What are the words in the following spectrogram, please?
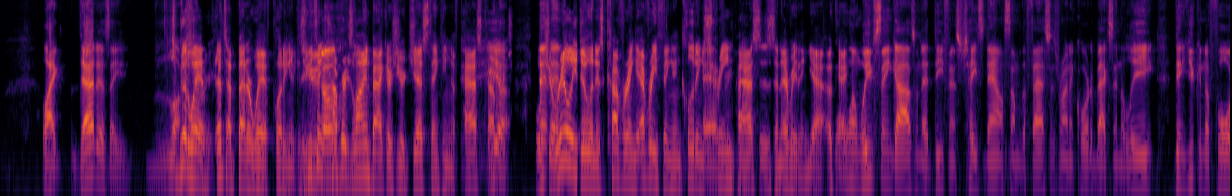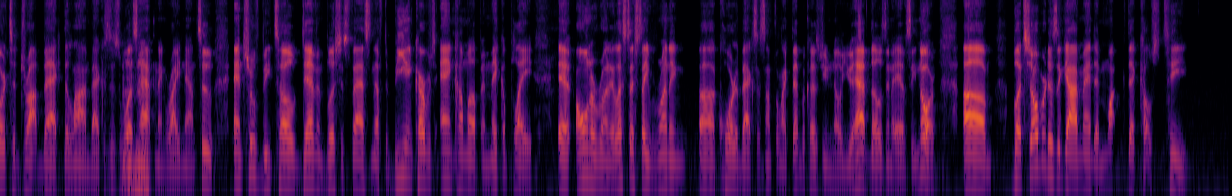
Like that is a, It's a good way of that's a better way of putting it because you, You think know- coverage linebackers, you're just thinking of pass Yeah. coverage. What And- you're and- really doing is covering everything, including screen passes and everything. Yeah, okay. When we've seen guys on that defense chase down some of the fastest running quarterbacks in the league, then you can afford to drop back the linebackers. Is what's Mhm. happening right now too. And truth be told, Devin Bush is fast enough to be in coverage and come up and make a play eh, on a running. Let's just say running uh, quarterbacks or something like that, because you know you have those in the AFC North. Um, but Schobert is a guy, man, that that Coach T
